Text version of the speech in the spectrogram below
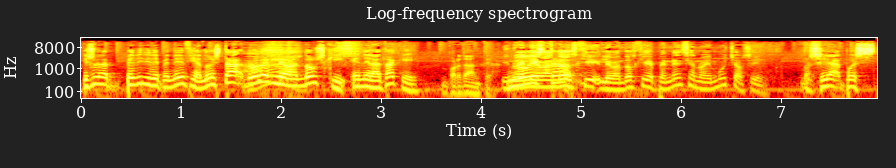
Es una Pedri dependencia, no está Robert Lewandowski en el ataque. Importante. y no, no hay está- Lewandowski, Lewandowski dependencia, no hay mucha, ¿o sí? Pues sí la, pues,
